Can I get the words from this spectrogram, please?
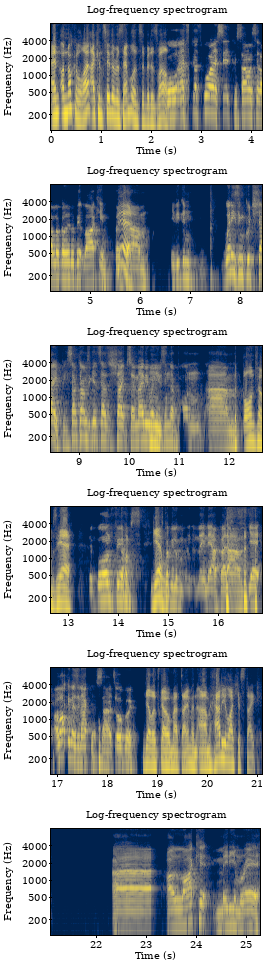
And I'm not gonna lie, I can see the resemblance a bit as well. Well, that's that's why I said because someone said I look a little bit like him. But yeah. um, if you can, when he's in good shape, he sometimes he gets out of shape. So maybe when mm. he hmm. was in the Bourne, um, the Bourne films, yeah, the Bourne films. Yeah, he's probably looking better me now. But um, yeah, I like him as an actor, so it's all good. Yeah, let's go, Matt Damon. Um, how do you like your steak? Uh, I like it medium rare.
